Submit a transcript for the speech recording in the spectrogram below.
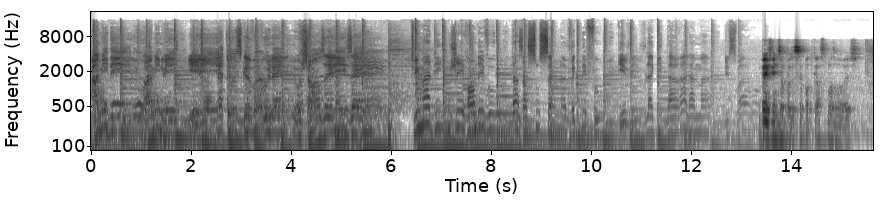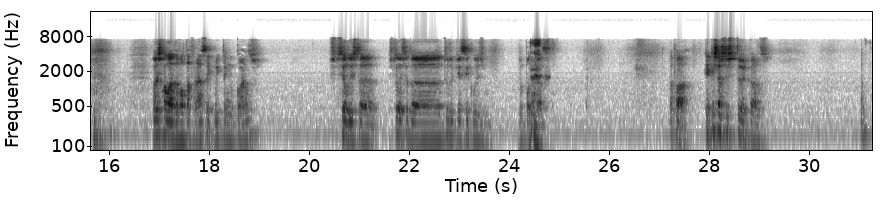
à midi ou à minuit, il y a tout ce que vous voulez aux Champs-Élysées. Tu m'as dit j'ai rendez-vous dans un sous-sol avec des fous qui vivent la guitare à la main du soir. Bem-vindos ao PDC Podcast, mais uma vez. Vamos falar da volta à França e comigo tenho o Carlos, especialista, especialista de tudo o que é ciclismo do podcast. Epá, o que é que achaste deste tour, Carlos?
